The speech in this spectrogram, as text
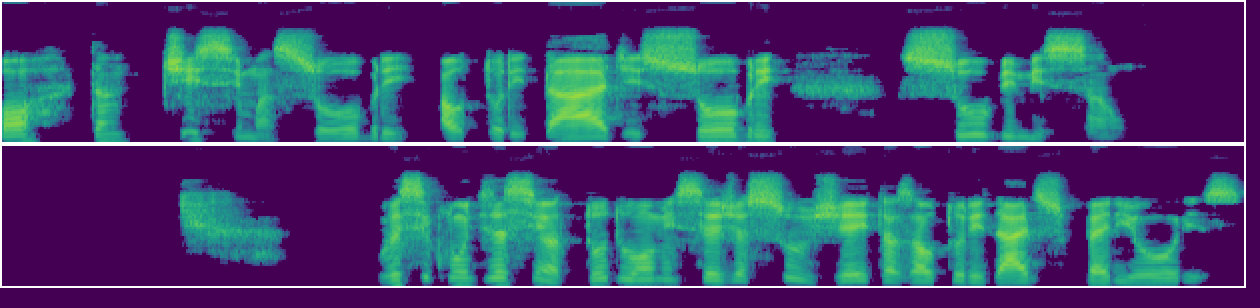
importantíssimas sobre autoridade, sobre submissão. O versículo 1 diz assim: ó, Todo homem seja sujeito às autoridades superiores,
